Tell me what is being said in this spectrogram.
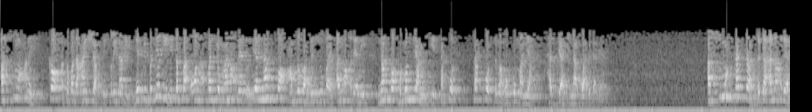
Asma' ni kau kepada Aisyah isteri Nabi. Dia pergi berdiri di tempat orang nak pancung anak dia tu. Dia nampak Abdullah bin Zubair anak dia ni nampak bergoncang sikit. Takut. Takut dengan hukuman yang hajjaj nak buat dekat dia. Asma' kata dekat anak dia.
